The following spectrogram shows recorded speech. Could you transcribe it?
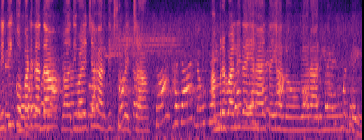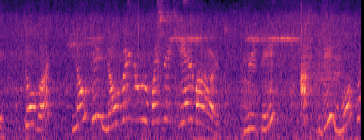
नितीन कोकाटे दादा दिवाळीच्या हार्दिक शुभेच्छा. आम्रपाली ताई हाय ताई हॅलो. वेअर आर यू सोबत नऊशे नव्याण्णव रुपयाचे इयरबड मिळतील अगदी मोफत.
